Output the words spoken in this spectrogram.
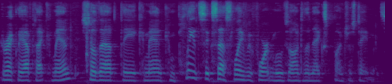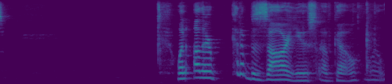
directly after that command so that the command completes successfully before it moves on to the next bunch of statements. One other kind of bizarre use of Go, we'll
